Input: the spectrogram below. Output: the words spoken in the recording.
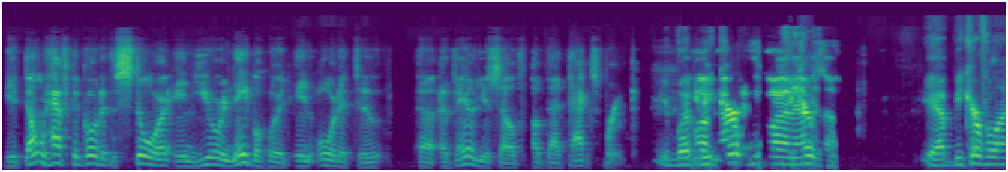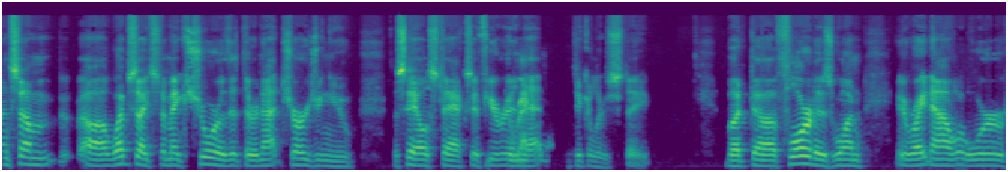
you don't have to go to the store in your neighborhood in order to uh, avail yourself of that tax break. but You be careful. on be careful. Amazon. Yeah, be careful on some uh, websites to make sure that they're not charging you the sales tax if you're in Correct. that particular state. But uh, Florida is one right now. We're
